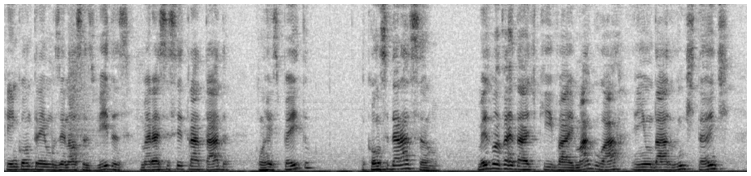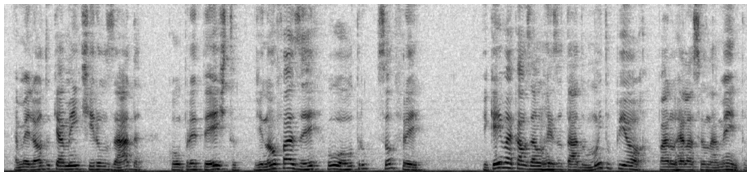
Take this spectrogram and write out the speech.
que encontremos em nossas vidas merece ser tratada com respeito e consideração. Mesmo a verdade que vai magoar em um dado instante é melhor do que a mentira usada com o pretexto de não fazer o outro sofrer. E quem vai causar um resultado muito pior para o relacionamento?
